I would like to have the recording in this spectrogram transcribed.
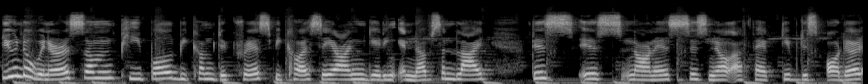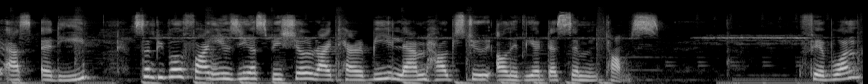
During the winter, some people become depressed because they aren't getting enough sunlight. This is known as seasonal affective disorder (SAD). Some people find using a special light therapy lamp helps to alleviate the symptoms. One,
